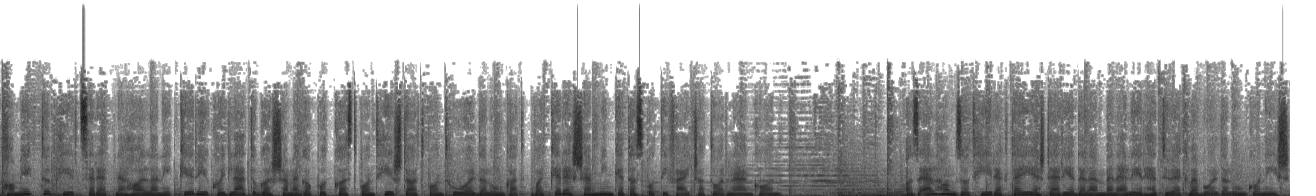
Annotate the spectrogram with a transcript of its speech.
Ha még több hírt szeretne hallani, kérjük, hogy látogassa meg a podcast.hírstart.hu oldalunkat, vagy keressen minket a Spotify csatornánkon. Az elhangzott hírek teljes terjedelemben elérhetőek weboldalunkon is.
